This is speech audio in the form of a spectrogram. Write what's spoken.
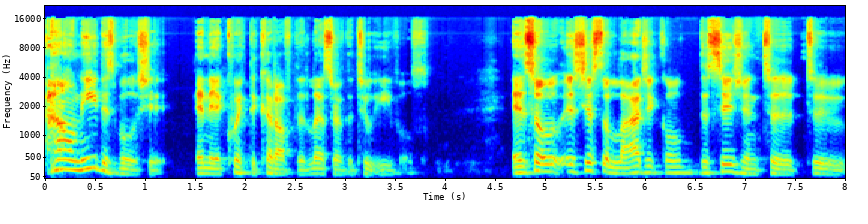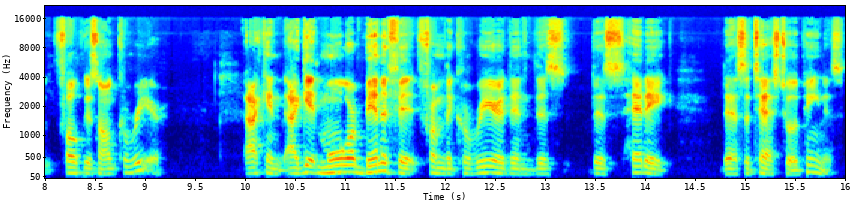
I don't need this bullshit. And they're quick to cut off the lesser of the two evils. And so it's just a logical decision to to focus on career. I can I get more benefit from the career than this this headache that's attached to a penis.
